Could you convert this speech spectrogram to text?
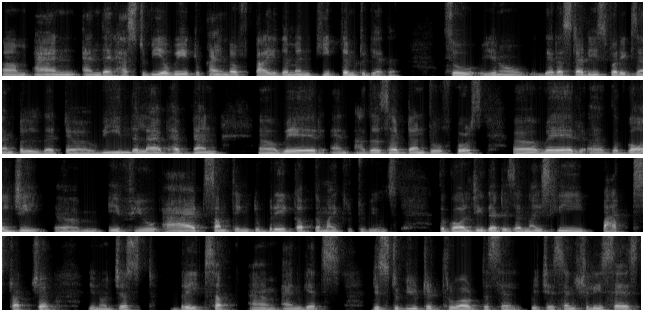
Um, and, and there has to be a way to kind of tie them and keep them together. So, you know, there are studies, for example, that uh, we in the lab have done uh, where, and others have done too, of course, uh, where uh, the Golgi, um, if you add something to break up the microtubules, the Golgi that is a nicely packed structure, you know, just breaks up um, and gets distributed throughout the cell, which essentially says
